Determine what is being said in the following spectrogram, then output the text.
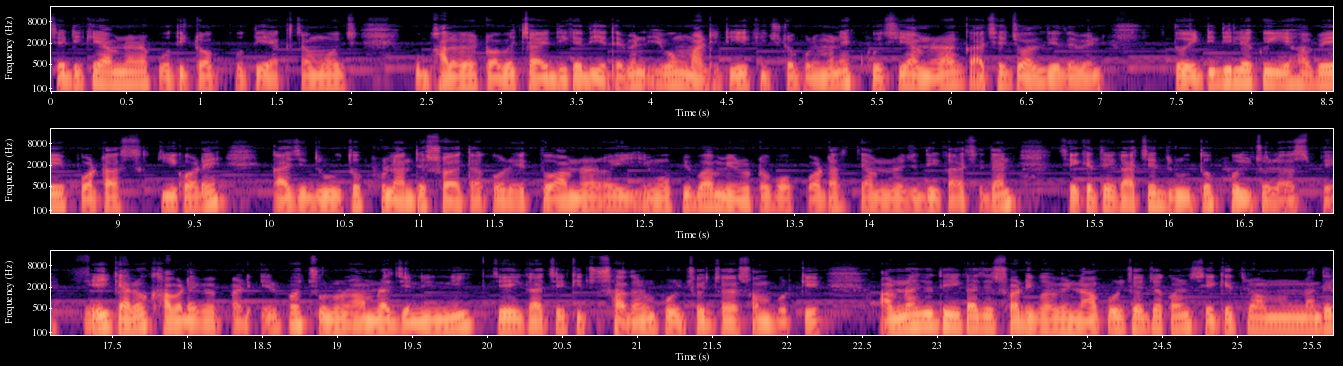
সেটিকে আপনারা প্রতি টপ প্রতি এক চামচ খুব ভালোভাবে টবের চারিদিকে দিয়ে দেবেন এবং মাটিটিকে কিছুটা পরিমাণে খুঁচিয়ে আপনারা গাছে জল দিয়ে দেবেন। তো এটি দিলে কি হবে? পটাশ কী করে? গাছে দ্রুত ফুল আনতে সহায়তা করে। তো আপনার ওই এমওপি বা মিউরোটপ অফ পটাশ দিয়ে আপনারা যদি গাছে দেন, সেক্ষেত্রে গাছে দ্রুত ফুল চলে আসবে। এই গেল খাবারের ব্যাপার। এরপর চলুন আমরা জেনে নিই যে এই গাছের কিছু সাধারণ পরিচর্যা সম্পর্কে। আপনারা যদি এই গাছের সঠিকভাবে না পরিচর্যা করেন সেক্ষেত্রে আপনাদের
